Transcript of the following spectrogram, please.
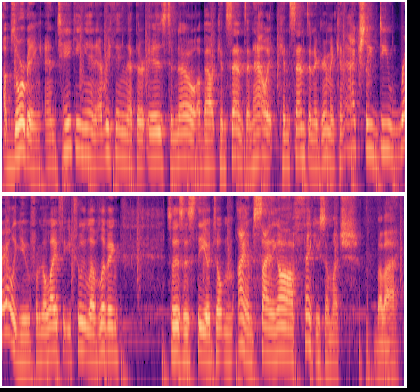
absorbing and taking in everything that there is to know about consent and how it consent and agreement can actually derail you from the life that you truly love living. So this is Theo Tilton. I am signing off. Thank you so much. Bye-bye.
